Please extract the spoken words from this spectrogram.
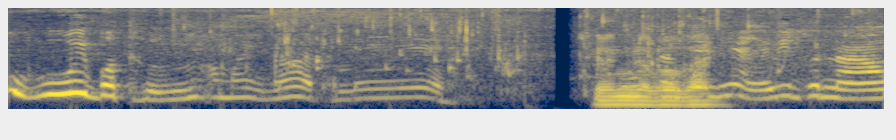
อุ้ยบ่ถึงเอาไม่น่าทำแม่ถึงแล้วบ่บันแห้งไอ้วินเพิ่นหนาว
